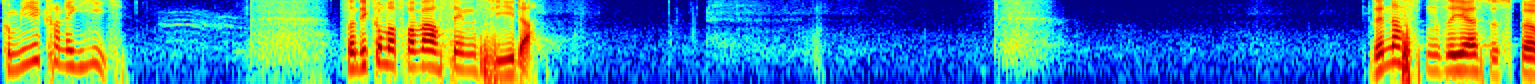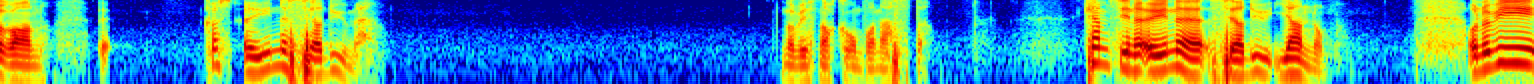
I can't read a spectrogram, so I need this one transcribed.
Hvor mye kan jeg gi? Så De kommer fra hver sin side. Det er nesten så Jesus spør han Hvilke øyne ser du med? Når vi snakker om vår neste. Hvem sine øyne ser du gjennom? Og Når vi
